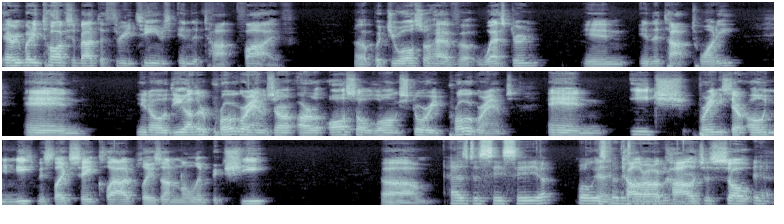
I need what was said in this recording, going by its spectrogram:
everybody talks about the three teams in the top five, uh, but you also have uh, Western in in the top twenty, and you know the other programs are, are also long story programs and each brings their own uniqueness like st cloud plays on an olympic sheet um, as does cc yep well at least for the colorado colleges so yeah.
